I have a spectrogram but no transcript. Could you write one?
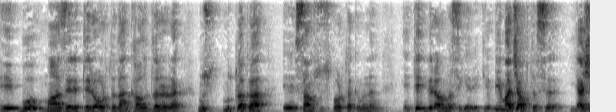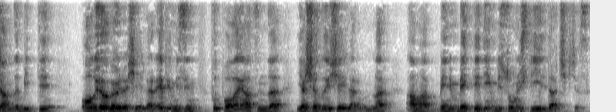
e, bu mazeretleri ortadan kaldırarak mutlaka e, Samsun Spor takımının e, tedbir alması gerekiyor. Bir maç haftası yaşandı bitti. Oluyor böyle şeyler. Hepimizin futbol hayatında yaşadığı şeyler bunlar. Ama benim beklediğim bir sonuç değildi açıkçası.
